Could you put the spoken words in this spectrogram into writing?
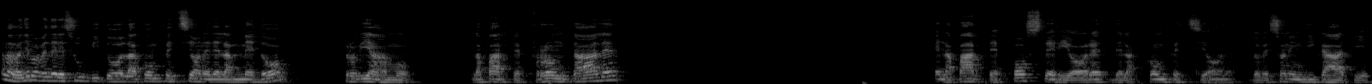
Allora andiamo a vedere subito la confezione della Medo. Troviamo la parte frontale è la parte posteriore della confezione dove sono indicati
